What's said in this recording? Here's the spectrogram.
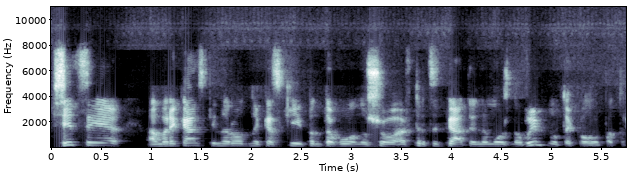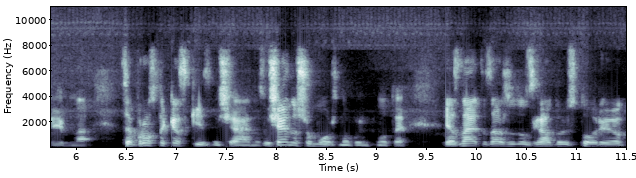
Всі ці американські народні казки Пентагону, що F-35 не можна вимкнути, коли потрібно, це просто казки, звичайно. Звичайно, що можна вимкнути. Я знаєте, завжди тут згадую історію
